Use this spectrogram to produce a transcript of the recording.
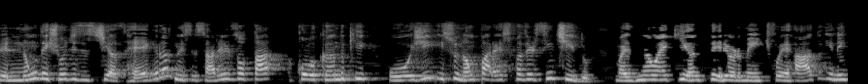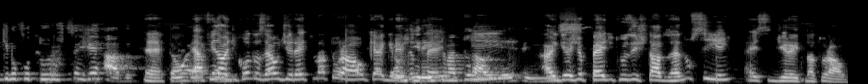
ele não deixou de existir as regras necessárias, ele só está colocando que hoje isso não parece fazer sentido. Mas não é que anteriormente foi errado e nem que no futuro seja errado. É. Então, é, afinal é, de contas, é o direito natural que a igreja é pede. Natural, que, a igreja pede que os estados renunciem a esse direito natural.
